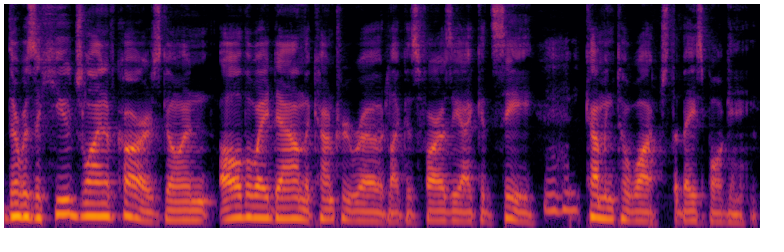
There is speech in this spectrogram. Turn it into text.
There was a huge line of cars going all the way down the country road, like as far as the eye could see, hmm coming to watch the baseball game.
